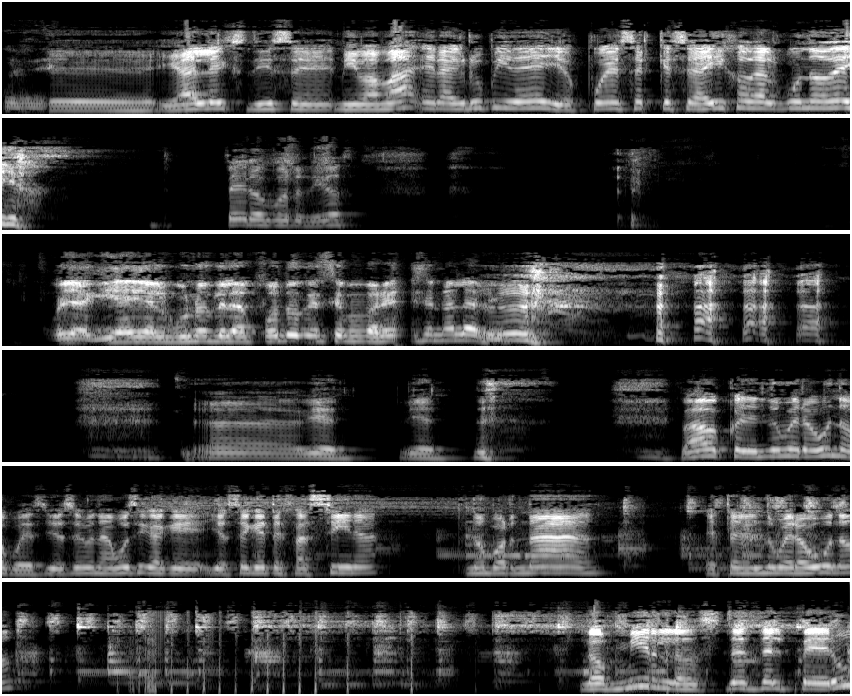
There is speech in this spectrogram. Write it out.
Eh, y Alex dice, mi mamá era groupie de ellos. Puede ser que sea hijo de alguno de ellos. Pero por Dios. Oye, aquí hay algunos de las fotos que se parecen a la ah, bien, bien. Vamos con el número uno, pues. Yo sé una música que yo sé que te fascina. No por nada. Está en el número uno. Los Mirlos, desde el Perú.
